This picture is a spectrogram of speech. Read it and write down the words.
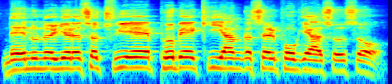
내 눈을 열어서 주의 법에 기이한 것을 보게 하소서.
